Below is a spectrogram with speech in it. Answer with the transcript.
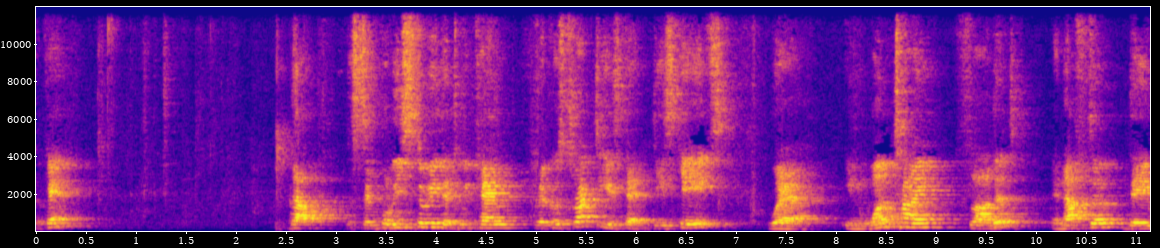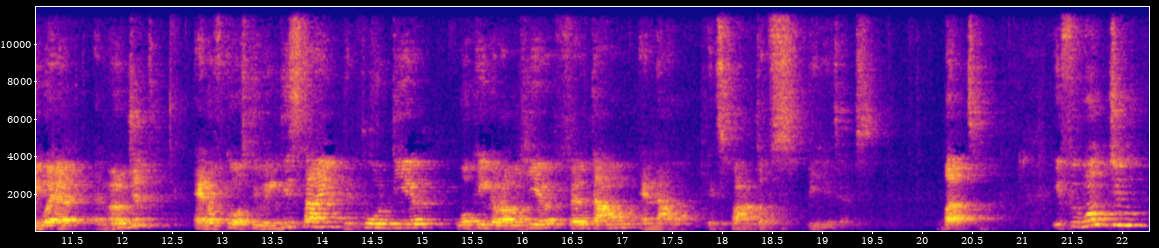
Okay? Now, the simple history that we can reconstruct is that these caves were in one time flooded and after they were emerged and of course during this time the poor deer walking around here fell down and now it's part of speleothems. But if we want to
